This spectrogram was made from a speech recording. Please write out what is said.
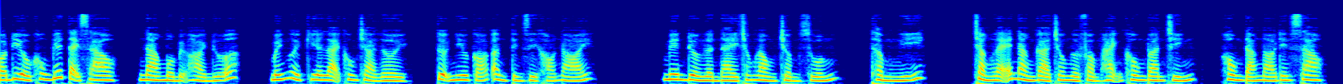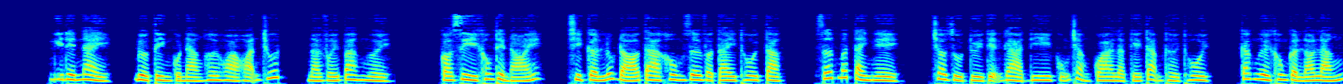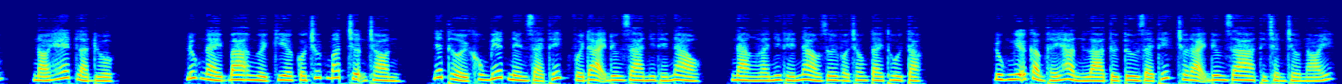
Có điều không biết tại sao, nàng mở miệng hỏi nữa, mấy người kia lại không trả lời, tựa như có ẩn tình gì khó nói. Miên đường lần này trong lòng trầm xuống, thầm nghĩ, chẳng lẽ nàng gả cho người phẩm hạnh không đoan chính, không đáng nói đến sao? Nghĩ đến này, biểu tình của nàng hơi hòa hoãn chút, nói với ba người. Có gì không thể nói, chỉ cần lúc đó ta không rơi vào tay thôi tặc, rớt mất tay nghề, cho dù tùy tiện gả đi cũng chẳng qua là kế tạm thời thôi, các người không cần lo lắng, nói hết là được. Lúc này ba người kia có chút mắt trợn tròn, nhất thời không biết nên giải thích với đại đương gia như thế nào, nàng là như thế nào rơi vào trong tay thôi tặc. Lục Nghĩa cảm thấy hẳn là từ từ giải thích cho đại đương gia thì trần chờ nói.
